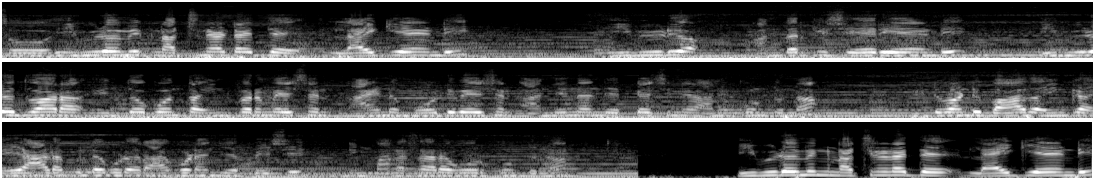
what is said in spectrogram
సో ఈ వీడియో మీకు నచ్చినట్టయితే లైక్ చేయండి. ఈ వీడియో అందరికీ షేర్ చేయండి. ఈ వీడియో ద్వారా ఎంతో కొంత ఇన్ఫర్మేషన్ అండ్ మోటివేషన్ అందిందని చెప్పేసి నేను అనుకుంటున్నా. ఇటువంటి బాధ ఇంకా ఏ ఆడపిల్ల కూడా రాకూడదని చెప్పేసి నేను మనసారా కోరుకుంటున్నా. ఈ వీడియో మీకు నచ్చినట్లయితే లైక్ చేయండి.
